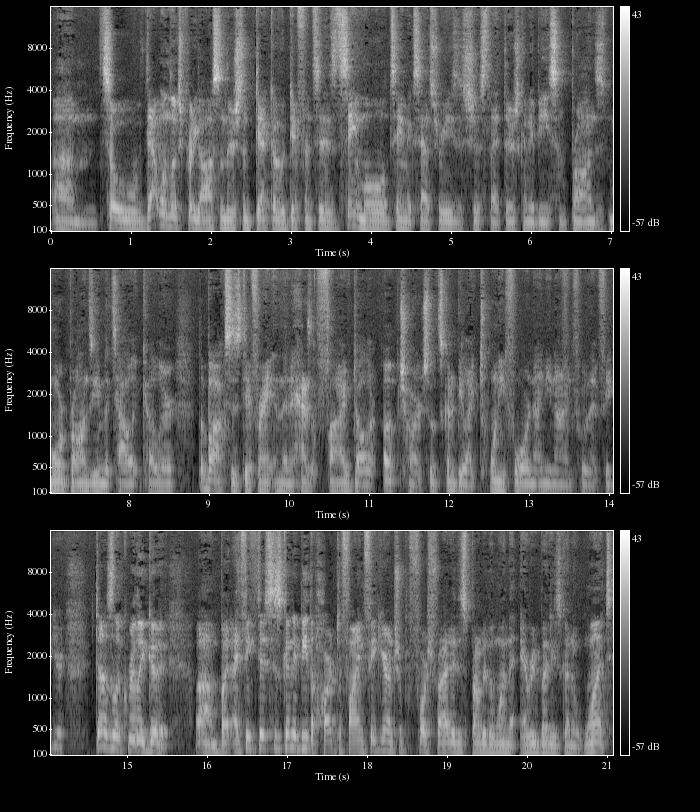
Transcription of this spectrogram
Um, so that one looks pretty awesome. There's some deco differences, same mold, same accessories. It's just that there's going to be some bronze, more bronzy metallic color. The box is different, and then it has a five dollar upcharge, so it's going to be like twenty four ninety nine for that figure. Does look really good, um, but I think this is going to be the hard to find figure on Triple Force Friday. This is probably the one that everybody's going to want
